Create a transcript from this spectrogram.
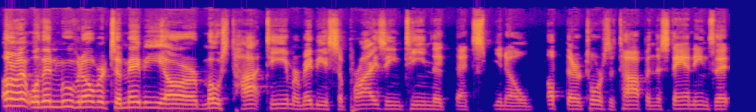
all right, well then moving over to maybe our most hot team or maybe a surprising team that that's you know up there towards the top in the standings that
